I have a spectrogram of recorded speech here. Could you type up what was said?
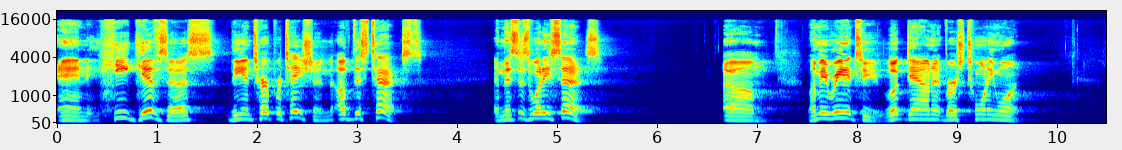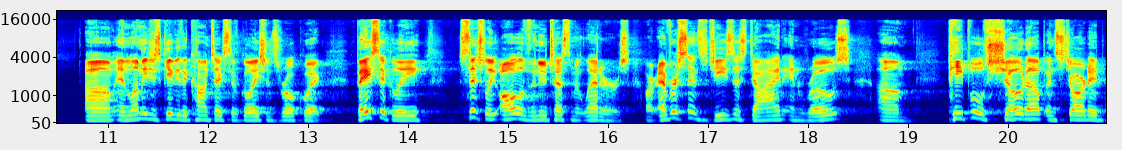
And he gives us the interpretation of this text. And this is what he says. Um, let me read it to you. Look down at verse 21. Um, and let me just give you the context of Galatians real quick. Basically, essentially, all of the New Testament letters are ever since Jesus died and rose, um, people showed up and started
